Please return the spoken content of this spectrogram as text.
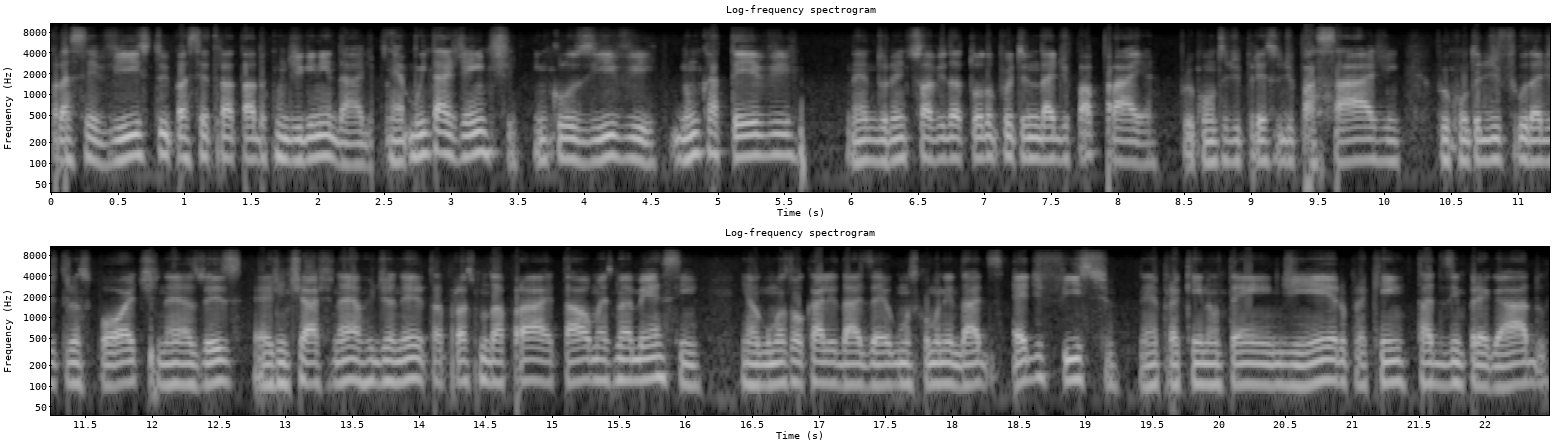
para ser visto e para ser tratado com dignidade. É, muita gente, inclusive, nunca teve né, durante sua vida toda oportunidade de ir para praia, por conta de preço de passagem, por conta de dificuldade de transporte, né? Às vezes é, a gente acha, né, o Rio de Janeiro está próximo da praia e tal, mas não é bem assim. Em algumas localidades, aí, algumas comunidades, é difícil, né, para quem não tem dinheiro, para quem está desempregado.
